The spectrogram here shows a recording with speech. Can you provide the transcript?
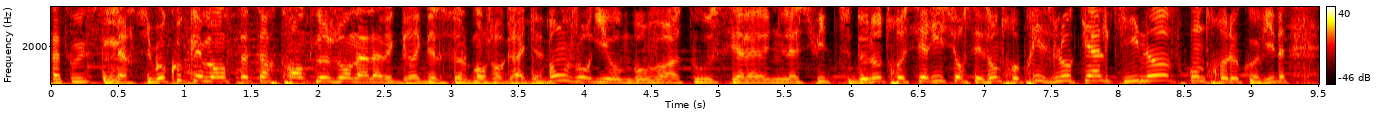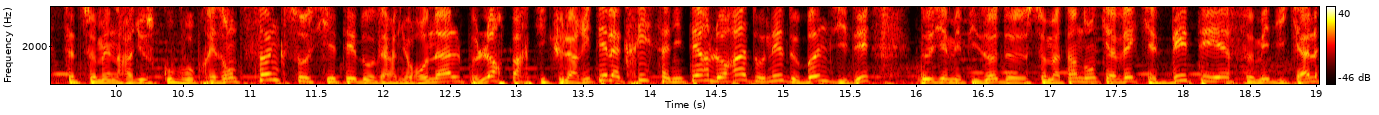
à tous. Merci beaucoup Clément. 7h30, le journal avec Greg Delsol. Bonjour Greg. Bonjour Guillaume, bonjour à tous. C'est la, la suite de notre série sur ces entreprises locales qui innovent contre le Covid. Cette semaine, Radio Scoop vous présente cinq sociétés d'Auvergne-Rhône-Alpes. Leur particularité, la crise sanitaire leur a donné de bonnes idées. Deuxième épisode ce matin donc avec DTF Médical.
